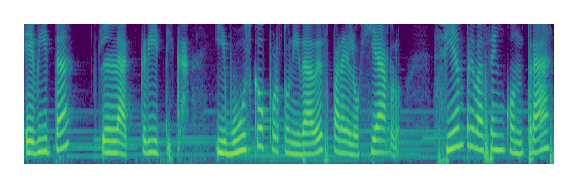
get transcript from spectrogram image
evita la crítica y busca oportunidades para elogiarlo. Siempre vas a encontrar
